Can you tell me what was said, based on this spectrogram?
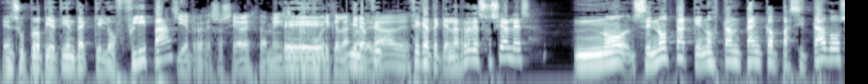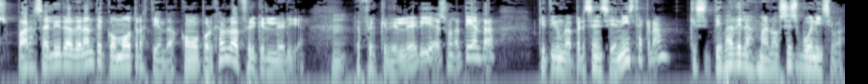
en su propia tienda que lo flipas. Y en redes sociales también siempre Eh, publican las mira, novedades. fíjate que en las redes sociales no se nota que no están tan capacitados para salir adelante como otras tiendas, como por ejemplo la Fircrilería. Hmm. La Fircrilería es una tienda que tiene una presencia en Instagram que se te va de las manos, es buenísima.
